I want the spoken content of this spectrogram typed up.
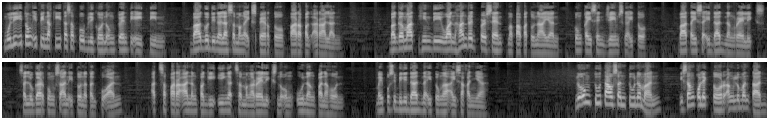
Muli itong ipinakita sa publiko noong 2018 bago dinala sa mga eksperto para pag-aralan. Bagamat hindi 100% mapapatunayan kung kay St. James nga ito, batay sa edad ng relics, sa lugar kung saan ito natagpuan at sa paraan ng pag-iingat sa mga relics noong unang panahon, may posibilidad na ito nga ay sa kanya. Noong 2002 naman, isang kolektor ang lumantad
